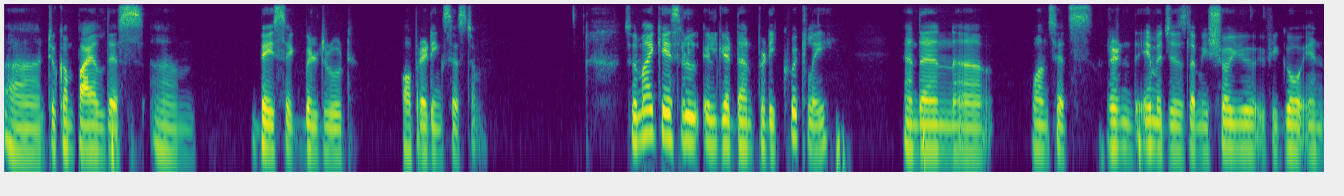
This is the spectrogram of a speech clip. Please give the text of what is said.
uh, to compile this um, basic Buildroot operating system. So in my case, it'll, it'll get done pretty quickly. And then uh, once it's written the images, let me show you. If you go in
